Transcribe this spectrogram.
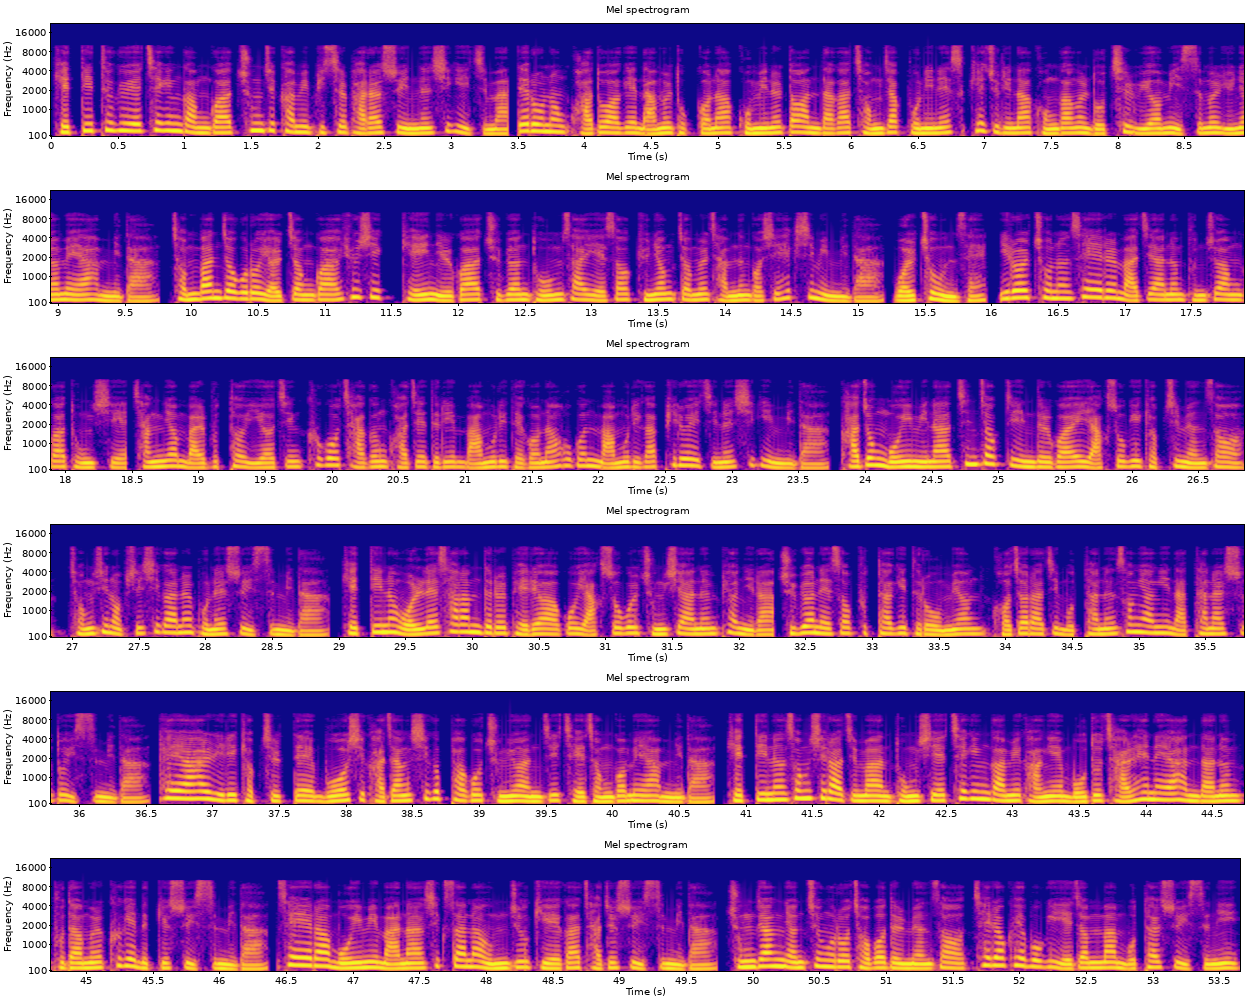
개띠 특유의 책임감과 충직함이 빛을 발할 수 있는 시기이지만 때로는 과도하게 남을 돕거나 고민을 떠안다가 정작 본인의 스케줄이나 건강을 놓칠 위험이 있음을 유념해야 합니다. 전반적으로 열정과 휴식, 개인 일과 주변 도움 사이에서 균형점을 잡는 것이 핵심입니다. 월초 운세 1월 초는 새해를 맞이하는 분주함과 동시에 작년 말부터 이어진 크고 작은 과제들이 마무리되거나 혹은 마무리 가 필요해지는 시기입니다. 가족 모임이나 친척 지인들과의 약속이 겹치면서 정신없이 시간을 보낼 수 있습니다. 개띠는 원래 사람들을 배려하고 약속을 중시하는 편이라 주변에서 부탁이 들어오면 거절하지 못하는 성향이 나타날 수도 있습니다. 해야 할 일이 겹칠 때 무엇이 가장 시급하고 중요한지 재점검해야 합니다. 개띠는 성실하지만 동시에 책임감이 강해 모두 잘 해내야 한다는 부담을 크게 느낄 수 있습니다. 새해라 모임이 많아 식사나 음주 기회가 잦을 수 있습니다. 중장년층으로 접어들면서 체력 회복 이 예전만 못할 수 있으니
